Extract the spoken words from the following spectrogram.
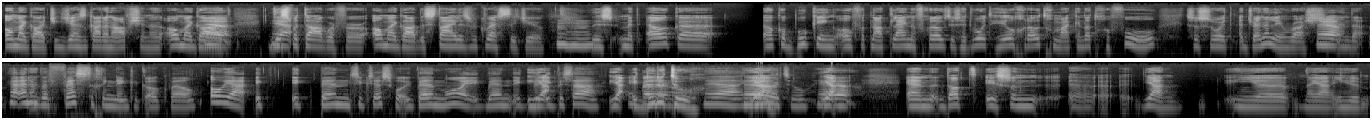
oh my god, you just got an option. En oh my god, this photographer. Oh my god, the stylist requested you. Mhm. Dus met elke, elke boeking, of het nou klein of groot is, het wordt heel groot gemaakt. En dat gevoel is een soort adrenaline rush. Ja. En dat, Ja, en een bevestiging denk ik ook wel. Oh ja, ik, ik ben succesvol, ik ben mooi, ik, ben, ik, Ja. ik besta. ja, Ik doe er er toe. Ja, ik Ja. doe ertoe. Ja. Ja. Ja. En dat is een, eh, ja, in je, nou ja, in je,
